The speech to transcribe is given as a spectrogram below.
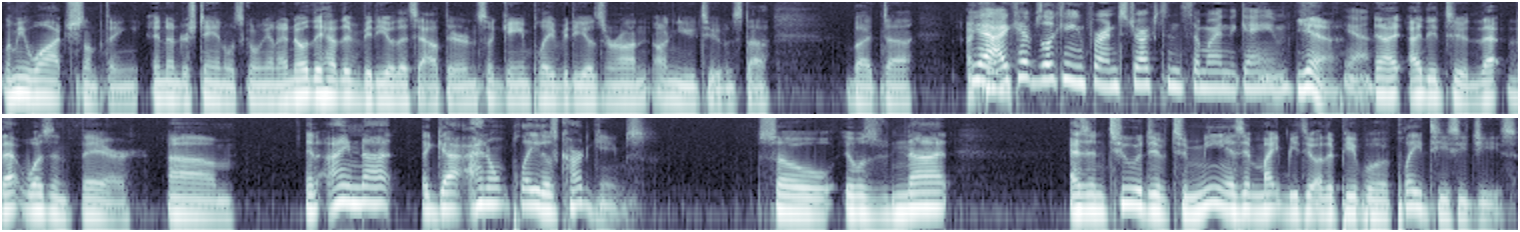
Let me watch something and understand what's going on. I know they have the video that's out there, and so gameplay videos are on, on YouTube and stuff. But uh, I yeah, kinda- I kept looking for instructions somewhere in the game. yeah, Yeah. and I, I did too. That that wasn't there. Um, and I'm not a guy. I don't play those card games, so it was not as intuitive to me as it might be to other people who have played TCGs.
